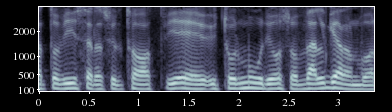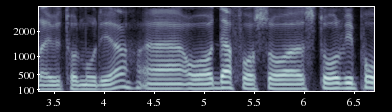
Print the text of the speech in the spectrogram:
etter å vise resultat. Vi er utålmodige også, velgerne våre er utålmodige. Eh, og Derfor så står vi på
